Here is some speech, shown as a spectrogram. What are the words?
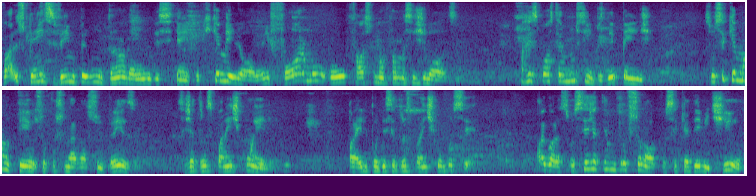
Vários clientes vêm me perguntando ao longo desse tempo, o que, que é melhor, eu informo ou faço de uma forma sigilosa? A resposta é muito simples, depende. Se você quer manter o seu funcionário na sua empresa, seja transparente com ele, para ele poder ser transparente com você. Agora, se você já tem um profissional que você quer demiti-lo,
